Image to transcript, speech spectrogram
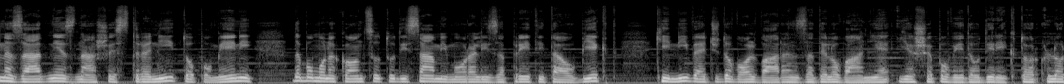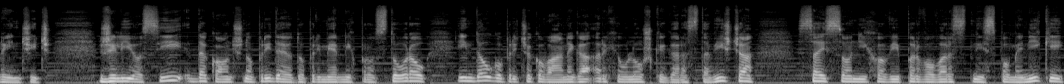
na zadnje, z naše strani to pomeni, da bomo na koncu tudi sami morali zapreti ta objekt, ki ni več dovolj varen za delovanje, je še povedal direktor Lorenčič. Želijo si, da končno pridejo do primernih prostorov in dolgo pričakovanega arheološkega razstavišča, saj so njihovi prvovrstni spomeniki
